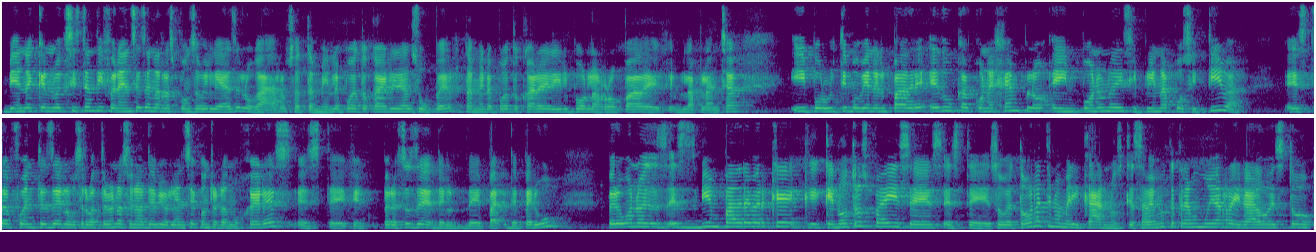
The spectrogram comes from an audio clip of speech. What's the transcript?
Viene que no existen diferencias en las responsabilidades del hogar. O sea, también le puede tocar ir al súper, también le puede tocar ir por la ropa de la plancha. Y por último viene el padre, educa con ejemplo e impone una disciplina positiva. Esta fuente es del Observatorio Nacional de Violencia contra las Mujeres, este, pero esto es de, de Perú pero bueno, es, bien padre ver que, en otros países, este, sobre todo latinoamericanos, que sabemos que tenemos muy arraigado esto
